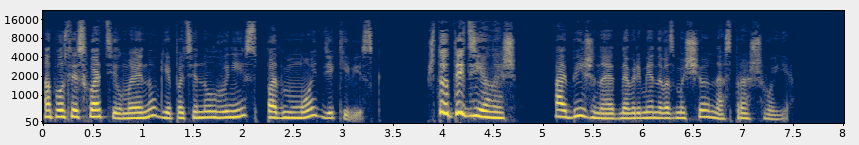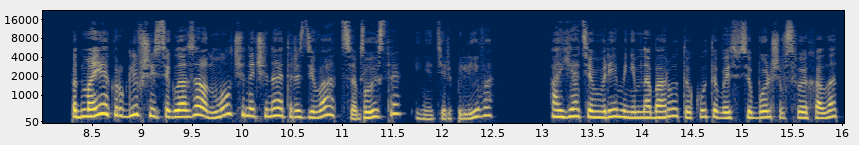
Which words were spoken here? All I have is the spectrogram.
а после схватил мои ноги и потянул вниз под мой дикий виск. «Что ты делаешь?» Обиженно и одновременно возмущенно спрашиваю я. Под мои округлившиеся глаза он молча начинает раздеваться, быстро и нетерпеливо, а я тем временем, наоборот, укутываясь все больше в свой халат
